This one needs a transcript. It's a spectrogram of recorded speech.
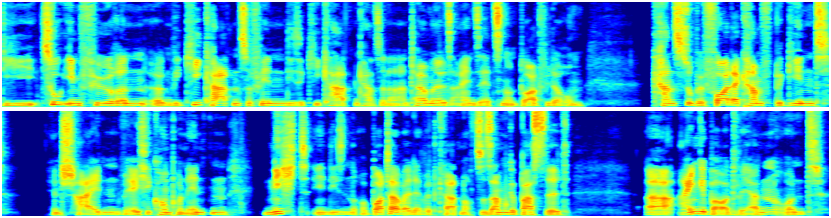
die zu ihm führen, irgendwie Keykarten zu finden. Diese Keykarten kannst du dann an Terminals einsetzen und dort wiederum kannst du, bevor der Kampf beginnt, entscheiden, welche Komponenten nicht in diesen Roboter, weil der wird gerade noch zusammengebastelt, äh, eingebaut werden. Und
